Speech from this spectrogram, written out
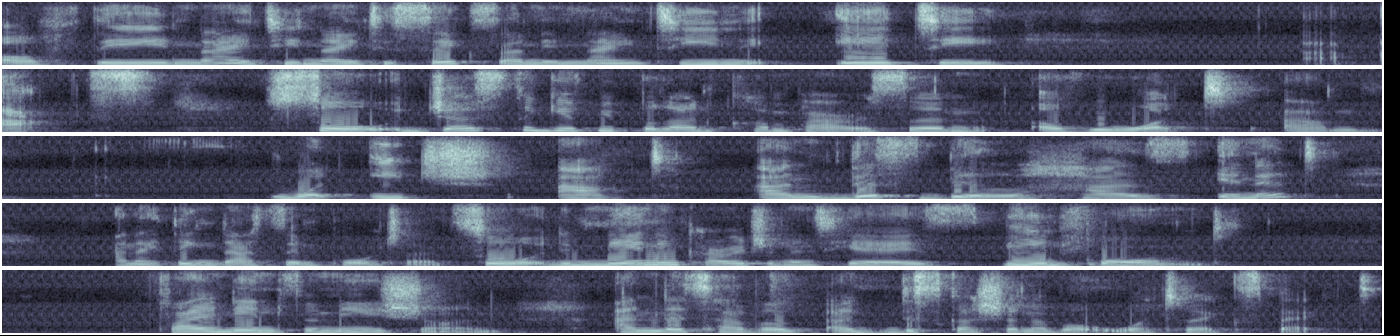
of the 1996 and the 1980 acts. So just to give people a comparison of what um, what each act and this bill has in it, and I think that's important. So the main encouragement here is be informed, find information, and let's have a, a discussion about what to expect.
